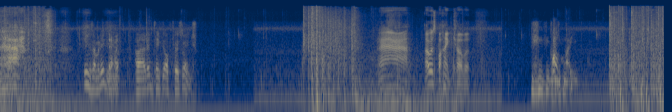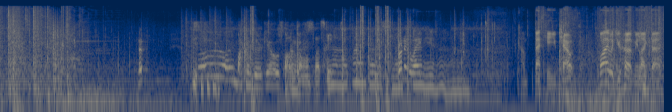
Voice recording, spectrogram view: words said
Ah! Thing is, I'm an idiot. Uh, I didn't take it off close range. Ah! I was behind cover. Crossfire, you. Nope. Oh, I'm back on zero kills. Oh, come on, plastic. Running away. Come back here, you count. Why would you hurt me like that?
